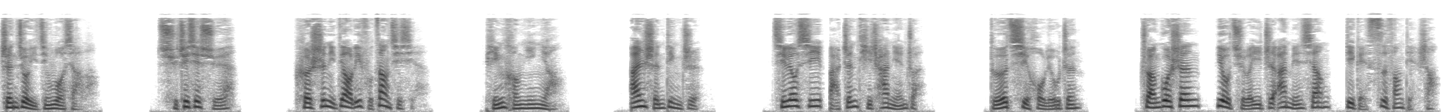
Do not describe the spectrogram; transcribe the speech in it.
针就已经落下了。取这些穴，可使你调离腑脏气血，平衡阴阳。安神定志，秦流溪把针提插捻转，得气后留针，转过身又取了一支安眠香，递给四方点上。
